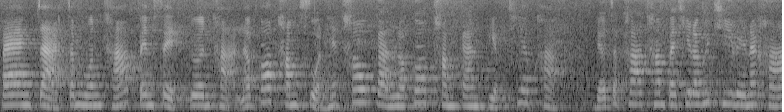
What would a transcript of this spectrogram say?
แปลงจากจำนวนคะเป็นเศษเกินค่ะ แล้วก็ทำส่วนให้เท่ากัน แล้วก็ทำการเปรียบเทียบค่ะ เดี๋ยวจะพาทำไปทีละวิธีเลยนะคะ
